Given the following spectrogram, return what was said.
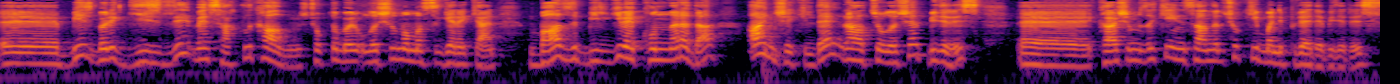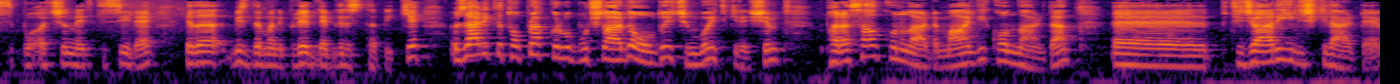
e, biz böyle gizli ve saklı kalmış, çok da böyle ulaşılmaması gereken bazı bilgi ve konulara da aynı şekilde rahatça ulaşabiliriz. E, karşımızdaki insanları çok iyi manipüle edebiliriz bu açının etkisiyle ya da biz de manipüle edilebiliriz tabii ki. Özellikle toprak grubu burçlarda olduğu için bu etkileşim parasal konularda, mali konularda, e, ticari ilişkilerde,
